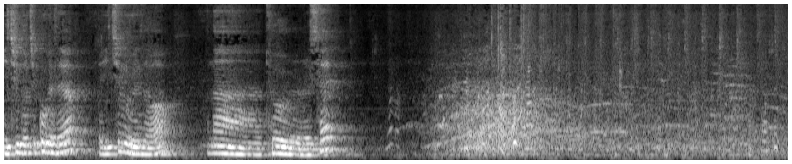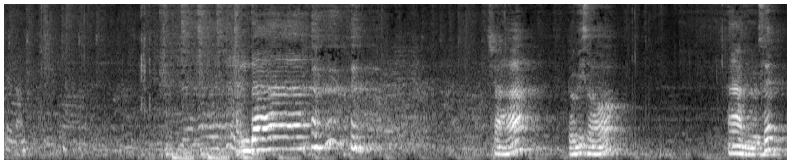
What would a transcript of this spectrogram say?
2층도 찍고 계세요? 자, 2층을 위해서 하나 둘 셋 간다. 자, 여기서 하나, 둘, 셋.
